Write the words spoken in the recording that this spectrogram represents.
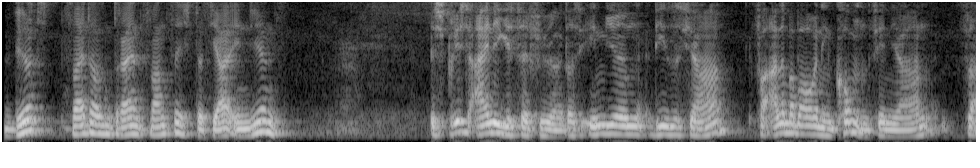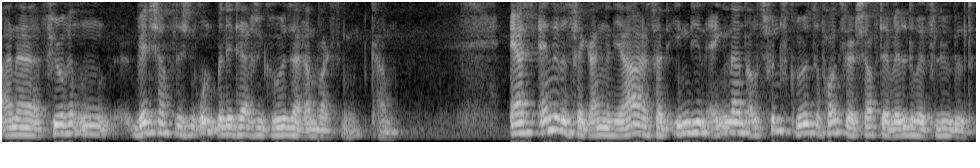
Wird 2023 das Jahr Indiens? Es spricht einiges dafür, dass Indien dieses Jahr, vor allem aber auch in den kommenden zehn Jahren, zu einer führenden wirtschaftlichen und militärischen Größe heranwachsen kann. Erst Ende des vergangenen Jahres hat Indien England als fünftgrößte Volkswirtschaft der Welt überflügelt.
